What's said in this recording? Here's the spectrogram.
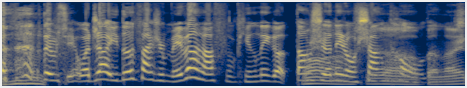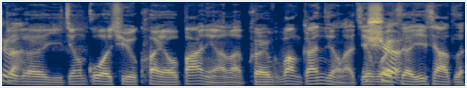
对不起，我知道一顿饭是没办法抚平那个当时的那种伤痛的。本来这个已经过去快要八年了，快忘干净了，结果这一下子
